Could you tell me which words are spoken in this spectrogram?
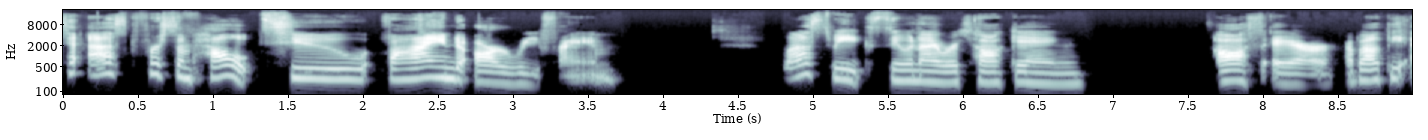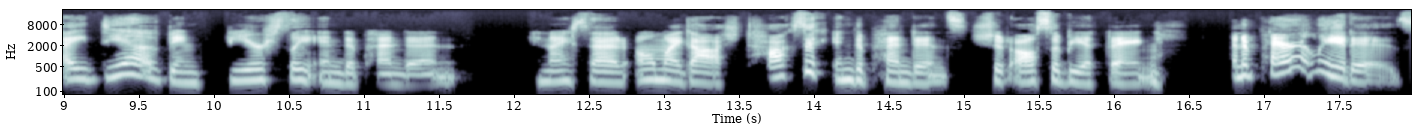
to ask for some help to find our reframe. Last week, Sue and I were talking off air about the idea of being fiercely independent. And I said, oh my gosh, toxic independence should also be a thing. And apparently it is.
